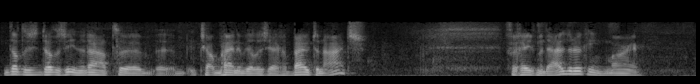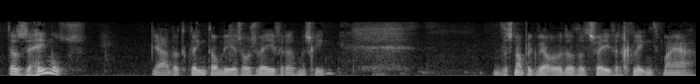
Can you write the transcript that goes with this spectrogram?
Dat is, dat is inderdaad, uh, ik zou bijna willen zeggen, buitenaards. Vergeef me de uitdrukking, maar dat is de hemels. Ja, dat klinkt dan weer zo zweverig misschien. Dat snap ik wel hoor, dat het zweverig klinkt. Maar ja,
